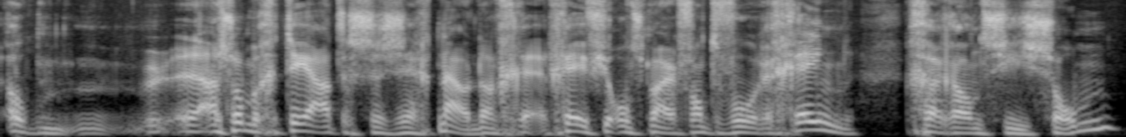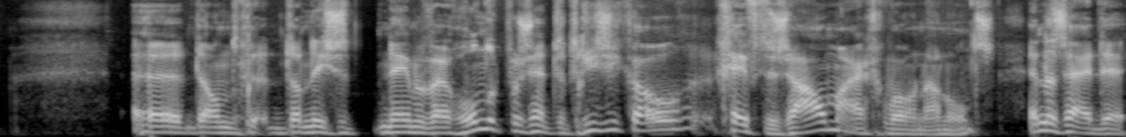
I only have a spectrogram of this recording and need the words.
ook mm, aan sommige theaters gezegd: Nou, dan ge- geef je ons maar van tevoren geen garantiesom. Eh, dan, dan is het, nemen wij 100% het risico. Geef de zaal maar gewoon aan ons. En dan zei de,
